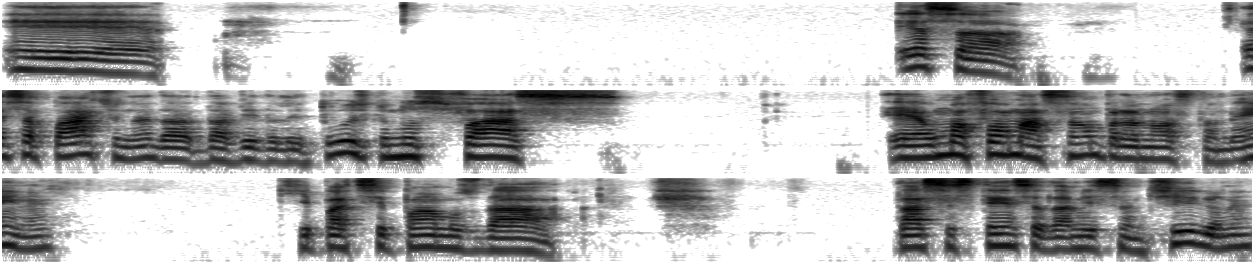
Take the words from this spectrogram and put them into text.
é, essa, essa parte né, da, da vida litúrgica nos faz é uma formação para nós também, né? Que participamos da, da assistência da missa antiga, né?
